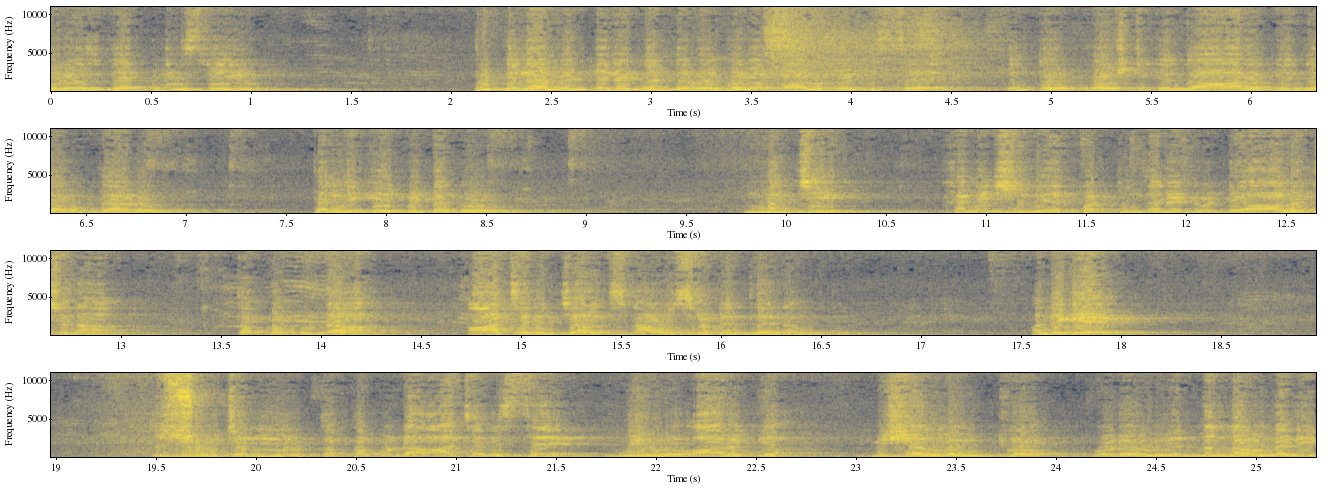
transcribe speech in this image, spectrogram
ఈరోజు గర్భిణీ స్త్రీలు పుట్టిన వెంటనే గంట లోపల పాలు పట్టిస్తే ఎంతో పౌష్టికంగా ఆరోగ్యంగా ఉంటాడు తల్లికి బిడ్డకు మంచి కనెక్షన్ ఏర్పడుతుందనేటువంటి ఆలోచన తప్పకుండా ఆచరించాల్సిన అవసరం ఎంతైనా ఉంది. అందుకే సూచనలు తప్పకుండా ఆచరిస్తే మీరు ఆరోగ్య విషయాల్లో ఇంట్లో గొడవలు ఎన్నన్నా ఉండని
